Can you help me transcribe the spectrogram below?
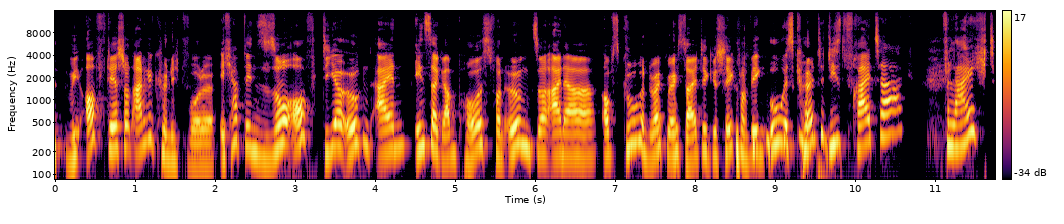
wie oft der schon angekündigt wurde. Ich habe den so oft dir irgendein Instagram-Post von irgendeiner so obskuren Drag Race-Seite geschickt, von wegen, oh, es könnte diesen Freitag vielleicht,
